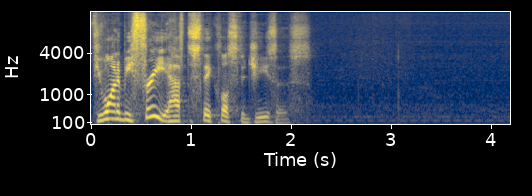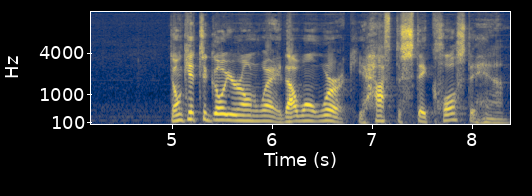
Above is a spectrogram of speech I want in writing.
If you want to be free, you have to stay close to Jesus. Don't get to go your own way. That won't work. You have to stay close to him.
